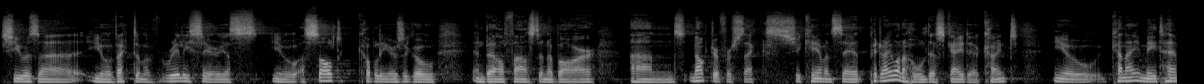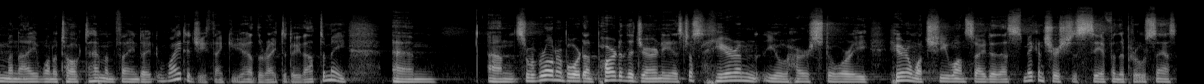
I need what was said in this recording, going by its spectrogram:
She was a you know a victim of really serious you know assault a couple of years ago in Belfast in a bar, and knocked her for six. She came and said, "Peter, I want to hold this guy to account you know, can I meet him and I want to talk to him and find out why did you think you had the right to do that to me? Um, and so we brought her on board, and part of the journey is just hearing you know, her story, hearing what she wants out of this, making sure she's safe in the process.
